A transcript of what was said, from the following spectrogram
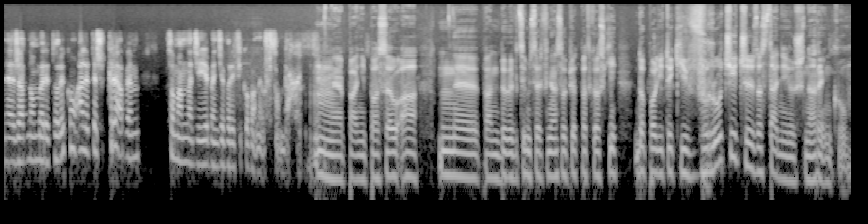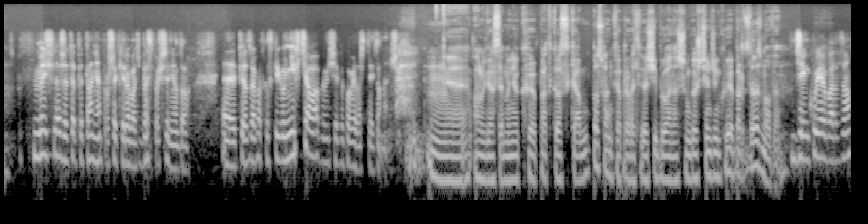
e, żadną merytoryką, ale też prawem co mam nadzieję będzie weryfikowane już w sądach. Mm, pani poseł, a mm, e, pan były wiceminister finansów Piotr Patkowski do polityki wróci, czy zostanie już na rynku? Myślę, że te pytania proszę kierować bezpośrednio do Piotra Patkowskiego. Nie chciałabym się wypowiadać tutaj za męża. Mm, Olga Semeniuk-Patkowska, posłanka Prawa była naszym gościem. Dziękuję bardzo za rozmowę. Dziękuję bardzo.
